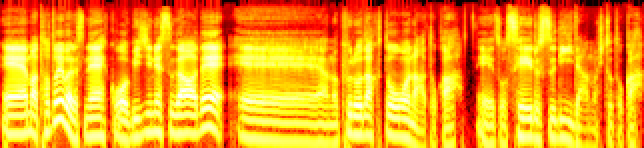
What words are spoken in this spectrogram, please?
えー、まあ例えばですね、こうビジネス側で、えー、あの、プロダクトオーナーとか、えっ、と、セールスリーダーの人とか、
